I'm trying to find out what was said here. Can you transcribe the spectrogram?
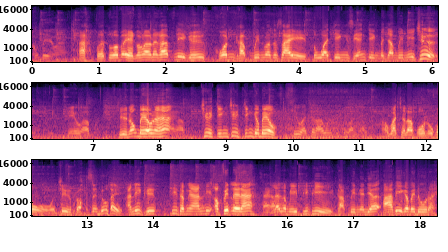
น้องเบลฮะอะเปิดตัวพระเอกของเรานะครับ นี่คือคนขับวินมอเตอร์ไซค์ตัวจริงเสียงจริงประจำวินนี้ชื่อ เบลครับชื่อน้องเบลนะฮะ ใช่ครับ ชื่อจริงชื่อจริงกับเบลชื่อวัชราวงศ์กิตวันครับ อ่าวัชรพล โอ้โห ชื่อเพราะซะด้วย อันนี้คือที่ทำงานนี่ออฟฟิศเลยนะ ใช่ครับ แล้วก็มีพี่ๆขับวินกันเยอะ พาพี่ก็ไปดูหน่อย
